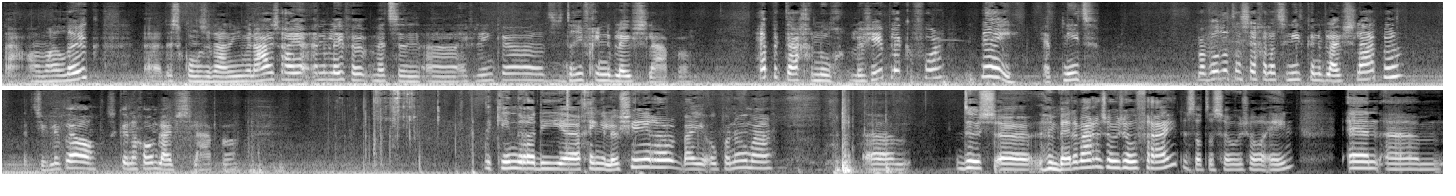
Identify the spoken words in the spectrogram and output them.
nou, allemaal heel leuk. dus konden ze daar niet meer naar huis rijden. En dan bleven met z'n, even denken, drie vrienden bleven slapen. Heb ik daar genoeg logeerplekken voor? Nee, heb niet. Maar wil dat dan zeggen dat ze niet kunnen blijven slapen? Natuurlijk wel. Ze kunnen gewoon blijven slapen. De kinderen die uh, gingen logeren bij je opa en oma. Ehm, dus uh, hun bedden waren sowieso vrij. Dus dat is sowieso één. En, um,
